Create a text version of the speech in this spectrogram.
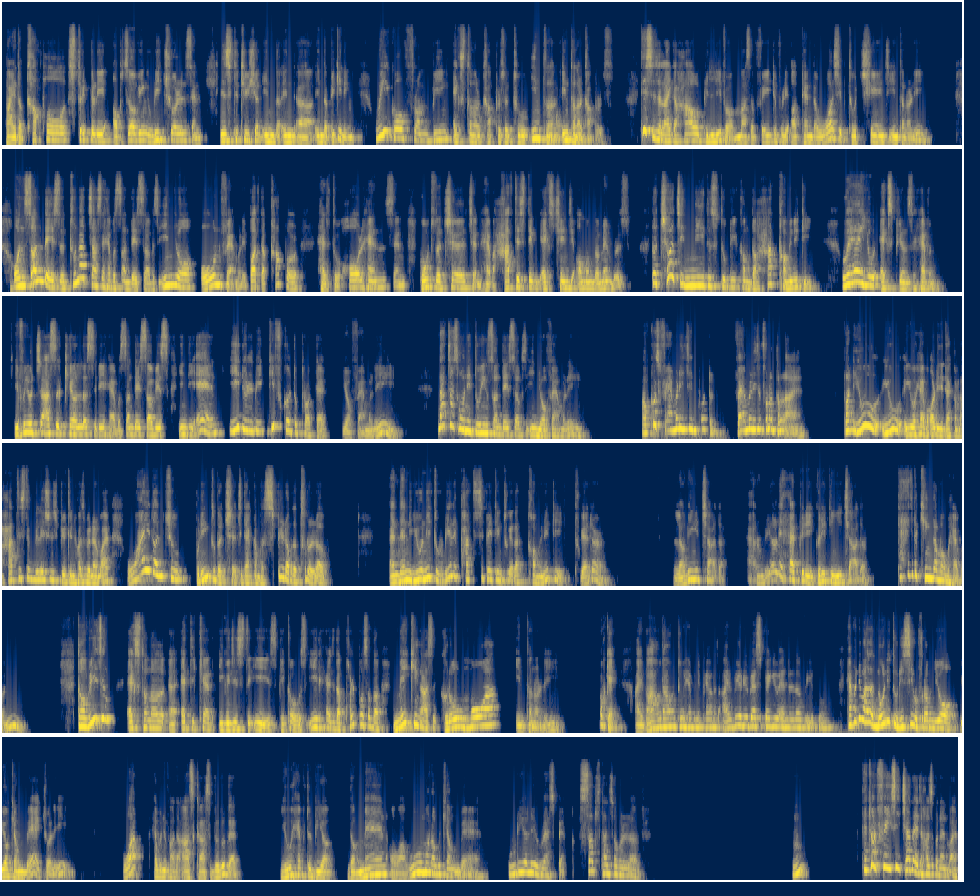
By the couple strictly observing rituals and institution in the in uh, in the beginning, we go from being external couples to internal internal couples. This is like how believer must faithfully attend the worship to change internally. On Sundays, uh, do not just have a Sunday service in your own family, but the couple has to hold hands and go to the church and have a heartistic exchange among the members. The church needs to become the heart community where you experience heaven. If you just carelessly have a Sunday service, in the end, it will be difficult to protect your family. Not just only doing Sunday service in your family. Of course, family is important. Family is front line. But you, you, you have already that kind of heartistic relationship between husband and wife. Why don't you bring to the church that kind of spirit of the true love? And then you need to really participating together, community together, loving each other, and really happily greeting each other. That is the kingdom of heaven. The reason external uh, etiquette exists is because it has the purpose of the making us grow more internally. Okay, I bow down to Heavenly Parents. I really respect you and love you. Heavenly Father, no need to receive from your, your 경배, actually. What Heavenly Father asks us to do that? You have to be a, the man or a woman of Gyeongbae really respect substance of love. Hmm? They don't face each other as husband and wife.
